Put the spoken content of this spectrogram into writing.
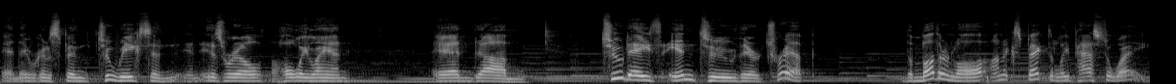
And they were going to spend two weeks in, in Israel, the Holy Land. And um, two days into their trip, the mother in law unexpectedly passed away.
